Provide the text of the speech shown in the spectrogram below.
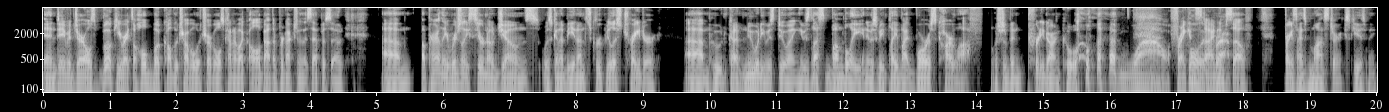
in David Gerrold's book, he writes a whole book called The Trouble with Tribbles, kind of like all about the production of this episode. Um, apparently, originally Cyrano Jones was going to be an unscrupulous trader um, who kind of knew what he was doing. He was less bumbly, and it was going to be played by Boris Karloff, which would have been pretty darn cool. Wow. Frankenstein himself, Frankenstein's monster, excuse me.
